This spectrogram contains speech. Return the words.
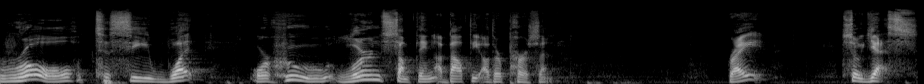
roll to see what or who learns something about the other person. Right? So, yes,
